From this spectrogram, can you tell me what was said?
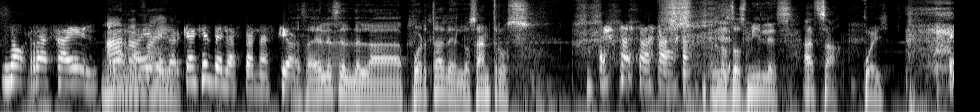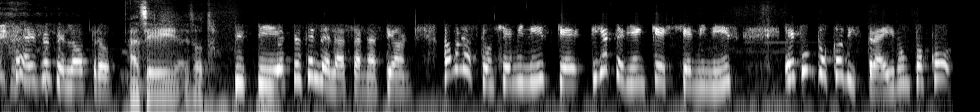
No, Rafael, Ah, Rafael, Rafael. el arcángel de la sanación. Azael es el de la puerta de los antros. En los 2000 Asa, güey. Ese es el otro. Así es otro. Sí, sí, este es el de la sanación. Vámonos con Géminis, que fíjate bien que Géminis es un poco distraído, un poco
